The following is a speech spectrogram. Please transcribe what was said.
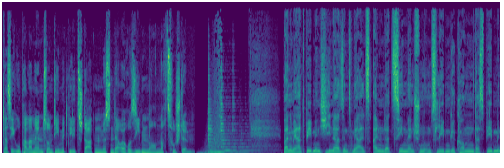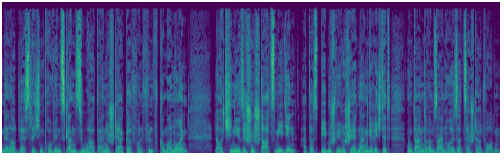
Das EU-Parlament und die Mitgliedstaaten müssen der Euro 7 Norm noch zustimmen. Bei einem Erdbeben in China sind mehr als 110 Menschen ums Leben gekommen. Das Beben in der nordwestlichen Provinz Gansu hat eine Stärke von 5,9. Laut chinesischen Staatsmedien hat das Beben schwere Schäden angerichtet, unter anderem seien Häuser zerstört worden.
